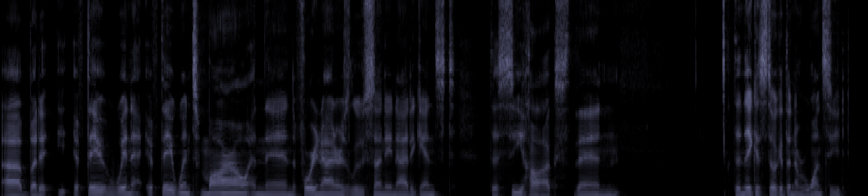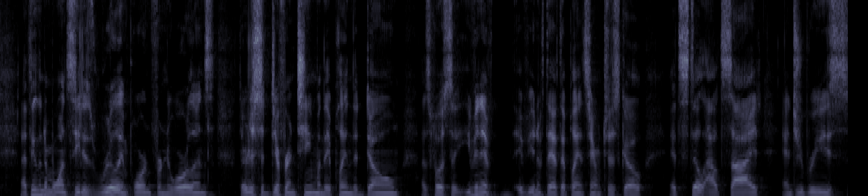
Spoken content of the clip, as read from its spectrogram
Uh, but it, if they win if they win tomorrow and then the 49ers lose Sunday night against the Seahawks, then then they could still get the number one seed. And I think the number one seed is really important for New Orleans. They're just a different team when they play in the dome, as opposed to even if even if they have to play in San Francisco, it's still outside. And Drew Brees,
